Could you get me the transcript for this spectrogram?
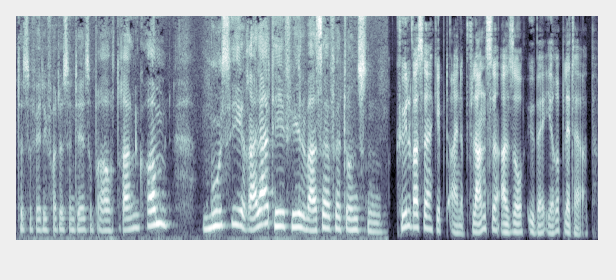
das sie für die Photosynthese braucht, drankommt, muss sie relativ viel Wasser verdunsten. Kühlwasser gibt eine Pflanze also über ihre Blätter ab.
